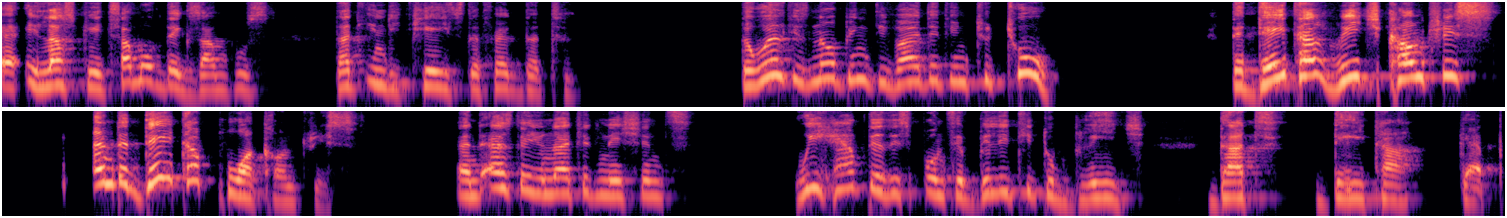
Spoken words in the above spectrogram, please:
uh, illustrate some of the examples that indicates the fact that the world is now being divided into two. The data-rich countries and the data-poor countries. And as the United Nations, we have the responsibility to bridge that data gap.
